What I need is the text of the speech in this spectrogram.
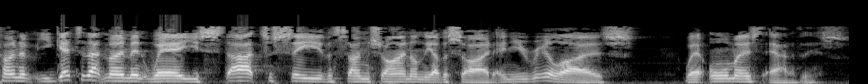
kind of, you get to that moment where you start to see the sunshine on the other side and you realize we're almost out of this.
